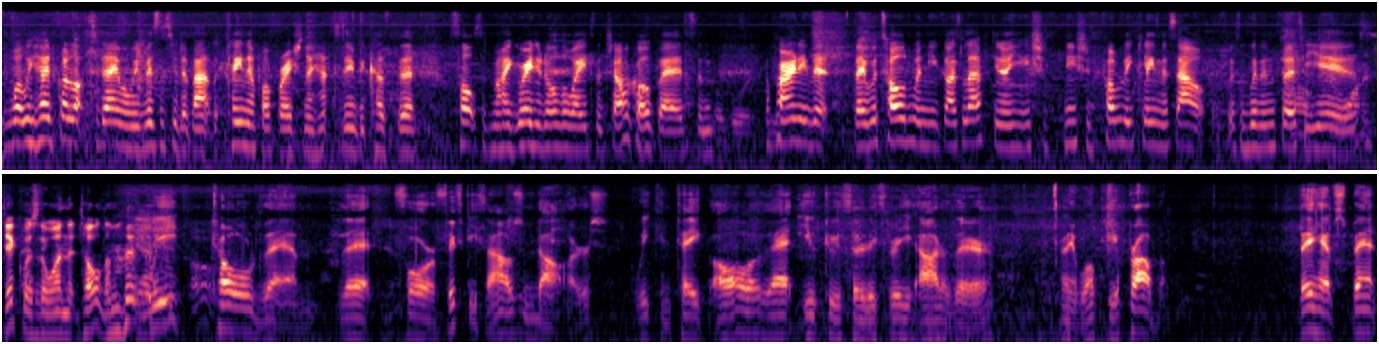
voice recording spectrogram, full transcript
Well, we heard quite a lot today when we visited about the cleanup operation they had to do because the salts had migrated all the way to the charcoal beds, and apparently that they were told when you guys left, you know, you should you should probably clean this out within 30 years. Dick was the one that told them. We told them that for $50,000, we can take all of that U-233 out of there, and it won't be a problem. They have spent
